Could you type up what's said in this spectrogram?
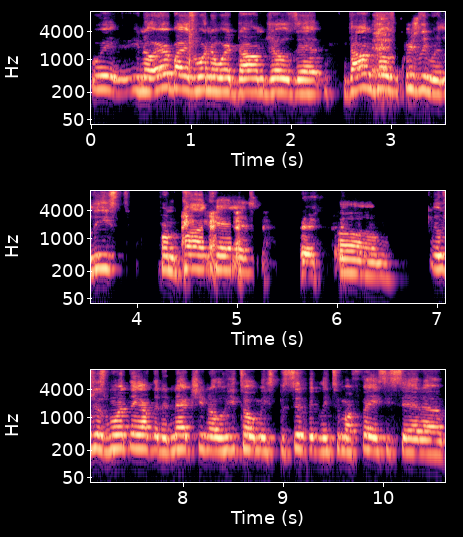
we, you know, everybody's wondering where Dom Joe's at. Dom Joe's officially released from the podcast. um, it was just one thing after the next. You know, he told me specifically to my face. He said, uh,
